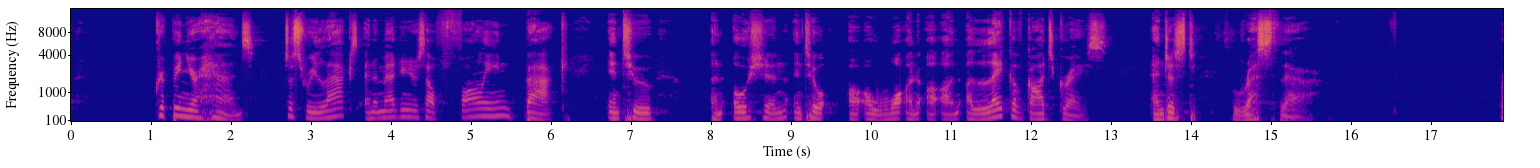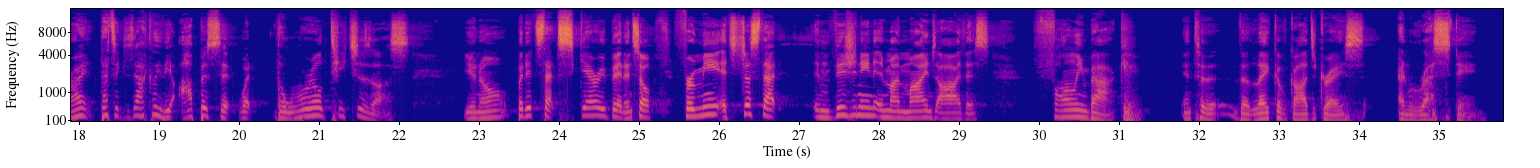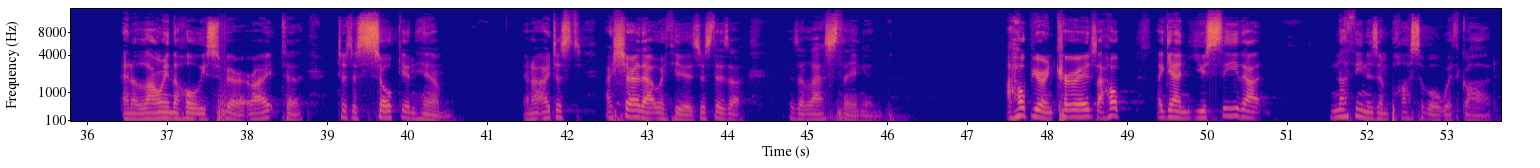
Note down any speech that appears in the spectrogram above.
gripping your hands, just relax and imagine yourself falling back into an ocean, into a, a, a, a, lake of God's grace, and just rest there. Right? That's exactly the opposite what the world teaches us, you know? But it's that scary bit. And so for me, it's just that envisioning in my mind's eye this falling back into the lake of God's grace and resting and allowing the Holy Spirit, right, to, to just soak in Him. And I, I just, I share that with you just as a, as a last thing. And I hope you're encouraged. I hope, again, you see that nothing is impossible with God.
